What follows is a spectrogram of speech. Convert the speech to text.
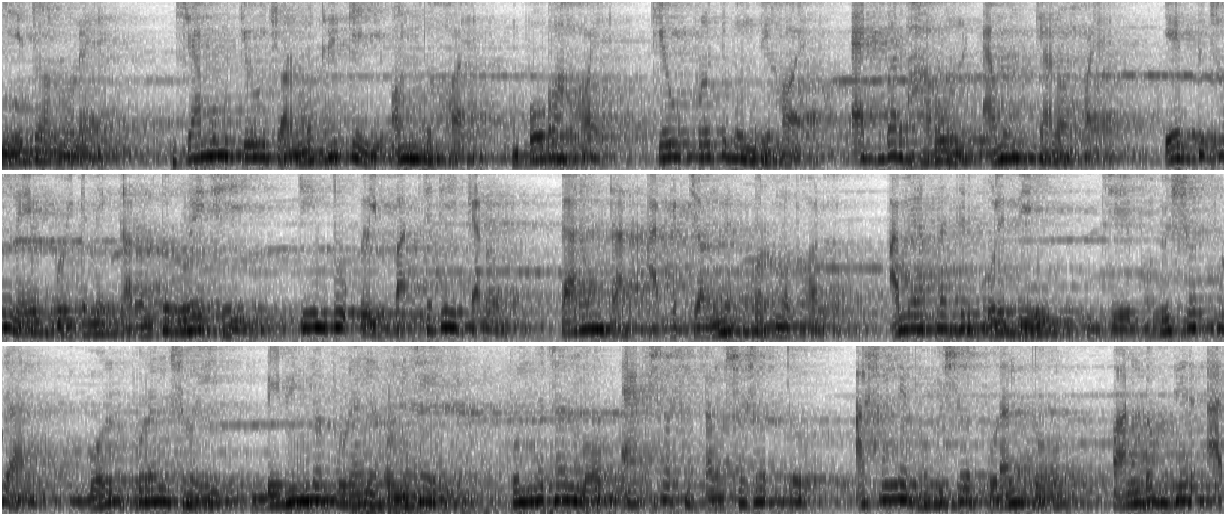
নিয়ে জন্ম নেয় যেমন কেউ জন্ম থেকেই অন্ধ হয়, বোবা হয়, কেউ প্রতিবন্ধী হয়, একবার ভাবুন এমন কেন হয় এর পিছনে বৈজ্ঞানিক কারণ তো রয়েছেই। কিন্তু ওই বাচ্চাটি কেন? কারণ তার আগের জন্মের কর্মফল। আমি আপনাদের বলে দিই যে ভবিষ্যৎ পুরাণ, গরুর পুরাণ সহিত বিভিন্ন পুরাণ অনুযায়ী পুণ্যজন্ম একশো শতাংশ সত্য। আসলে ভবিষ্যৎ পুরাণ তো পাণ্ডবদের আর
